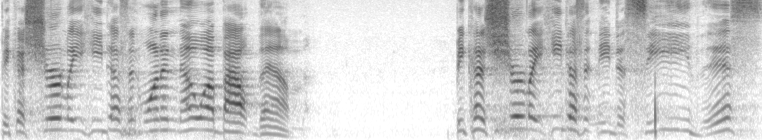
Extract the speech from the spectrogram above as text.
because surely he doesn't want to know about them. Because surely he doesn't need to see this.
